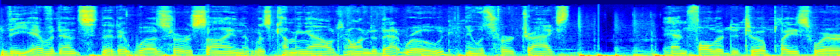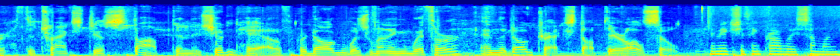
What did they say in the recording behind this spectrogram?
the evidence that it was her sign that was coming out onto that road. It was her tracks and followed it to a place where the tracks just stopped and they shouldn't have. Her dog was running with her and the dog tracks stopped there also. It makes you think probably someone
